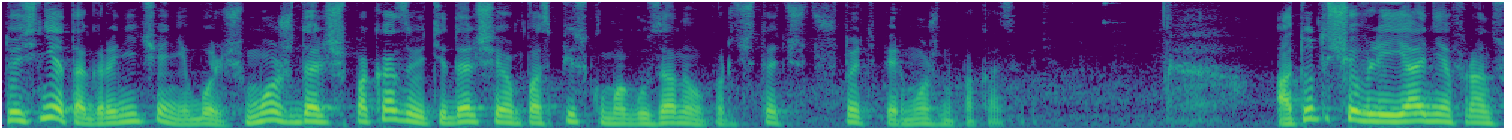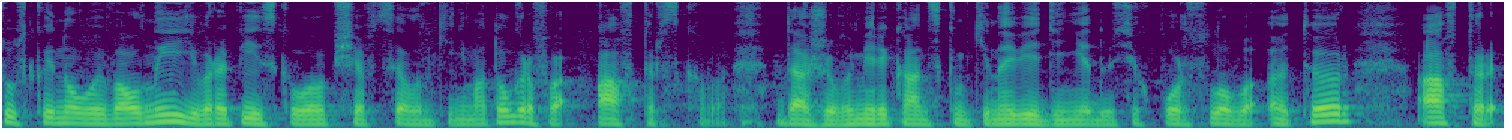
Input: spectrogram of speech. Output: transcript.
То есть нет ограничений больше. Можешь дальше показывать, и дальше я вам по списку могу заново прочитать, что теперь можно показывать. А тут еще влияние французской новой волны, европейского вообще в целом кинематографа, авторского. Даже в американском киноведении до сих пор слово «auteur» — автор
